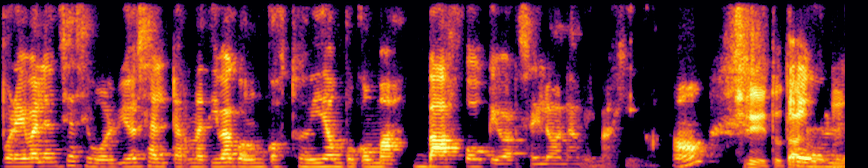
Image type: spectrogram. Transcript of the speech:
por ahí Valencia se volvió esa alternativa con un costo de vida un poco más bajo que Barcelona, me imagino, ¿no? Sí, total. Em,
